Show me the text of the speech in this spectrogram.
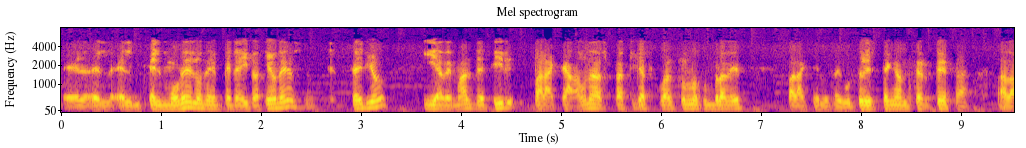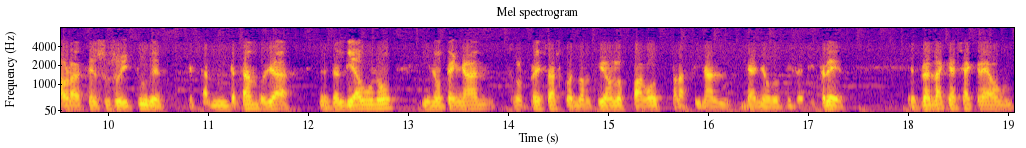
el, modelo de penalizaciones, en serio, y además decir para cada una de las prácticas cuáles son los umbrales para que los agricultores tengan certeza a la hora de hacer sus solicitudes, que están empezando ya desde el día 1, y no tengan sorpresas cuando reciban los pagos para final de año 2023. Es verdad que se ha creado un,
